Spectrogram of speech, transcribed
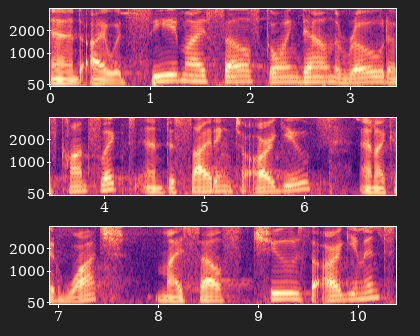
and I would see myself going down the road of conflict and deciding to argue, and I could watch myself choose the argument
